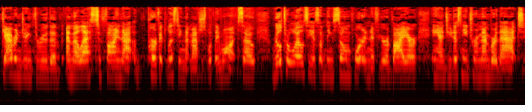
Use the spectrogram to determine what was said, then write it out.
scavenging through the MLS to find that perfect listing that matches what they want. So, realtor loyalty is something so important if you're a buyer, and you just need to remember that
